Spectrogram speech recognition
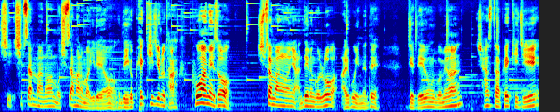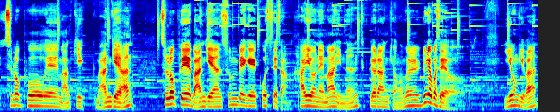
13만 원, 뭐 14만 원 막 이래요. 근데 이거 패키지로 다 포함해서 13만 원이 안 되는 걸로 알고 있는데 이렇게 내용을 보면 샤스타 패키지 슬로프에 만기, 만개한 슬로프에 만개한 순백의 꽃세상 하이온에만 있는 특별한 경험을 누려보세요. 이용기간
